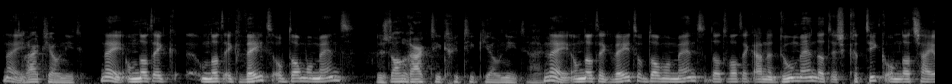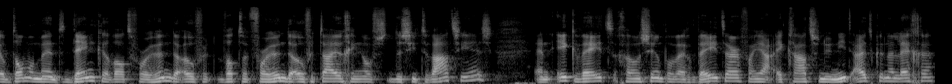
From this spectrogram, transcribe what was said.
nee. Het raakt jou niet? Nee, omdat ik, omdat ik weet op dat moment... Dus dan raakt die kritiek jou niet eigenlijk? Nee, omdat ik weet op dat moment dat wat ik aan het doen ben... dat is kritiek omdat zij op dat moment denken... wat voor hun de, over, wat de, voor hun de overtuiging of de situatie is... En ik weet gewoon simpelweg beter van ja, ik ga het ze nu niet uit kunnen leggen,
